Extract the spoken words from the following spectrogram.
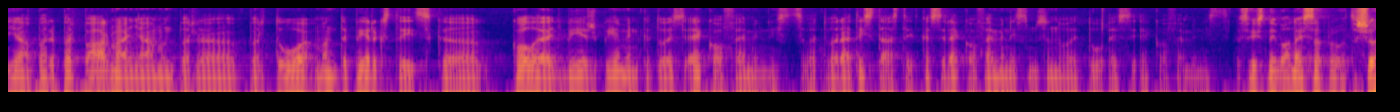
Jā, par, par pārmaiņām un par, uh, par to man te pierakstīts, ka kolēģi bieži piemin, ka tu esi ekofeminists. Vai tu varētu izstāstīt, kas ir ekofeminisms un vai tu esi ekofeminists? Es īstenībā nesaprotu šo,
